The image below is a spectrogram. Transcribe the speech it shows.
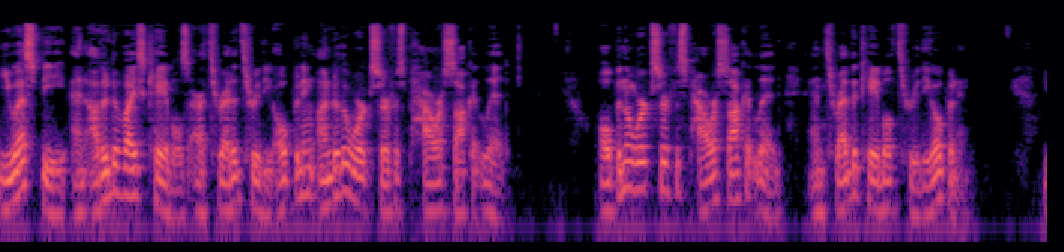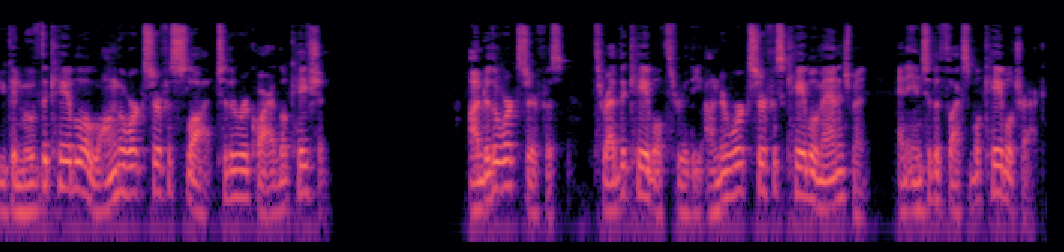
USB and other device cables are threaded through the opening under the work surface power socket lid. Open the work surface power socket lid and thread the cable through the opening. You can move the cable along the work surface slot to the required location. Under the work surface, thread the cable through the under work surface cable management and into the flexible cable track.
